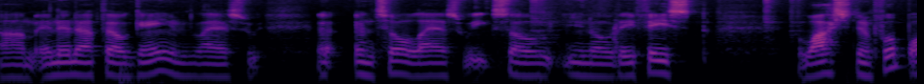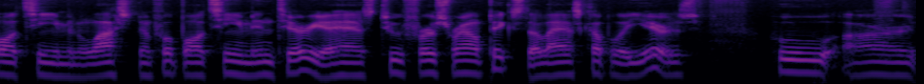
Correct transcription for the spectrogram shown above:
um, an NFL game last uh, until last week. So you know they faced Washington football team, and the Washington football team interior has two first round picks the last couple of years who are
